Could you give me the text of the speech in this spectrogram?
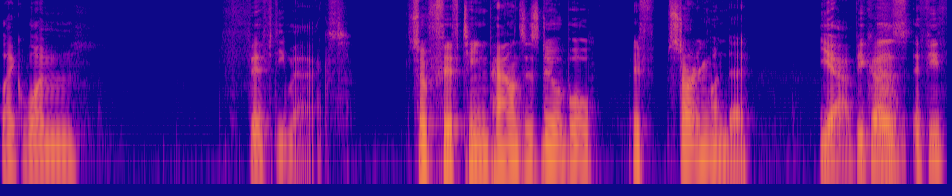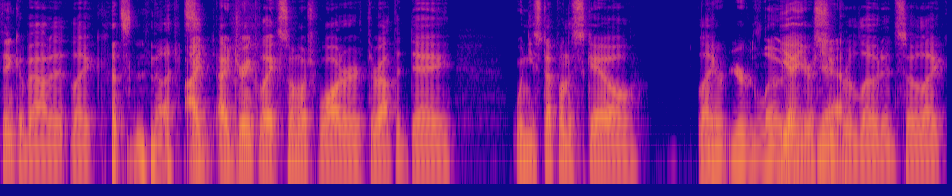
like 150 max. So 15 pounds is doable if starting Monday. Yeah, because if you think about it, like That's nuts. I I drink like so much water throughout the day. When you step on the scale, like you're, you're loaded. yeah, you're super loaded. So like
